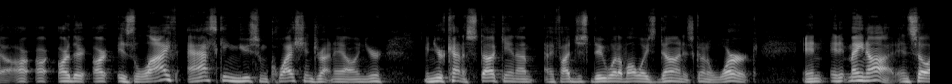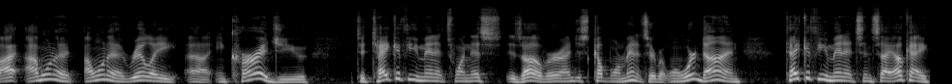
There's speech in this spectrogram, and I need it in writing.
are, are, are there are, is life asking you some questions right now and you're and you're kind of stuck in I'm, if I just do what I've always done it's going to work and and it may not and so I I want to I want to really uh, encourage you to take a few minutes when this is over and just a couple more minutes here but when we're done take a few minutes and say okay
